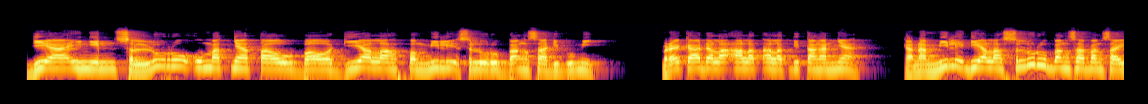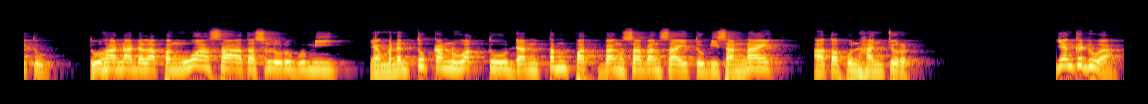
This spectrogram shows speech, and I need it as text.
dia ingin seluruh umatnya tahu bahwa dialah pemilik seluruh bangsa di bumi. Mereka adalah alat-alat di tangannya, karena milik dialah seluruh bangsa-bangsa itu. Tuhan adalah penguasa atas seluruh bumi yang menentukan waktu dan tempat bangsa-bangsa itu bisa naik ataupun hancur. Yang kedua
